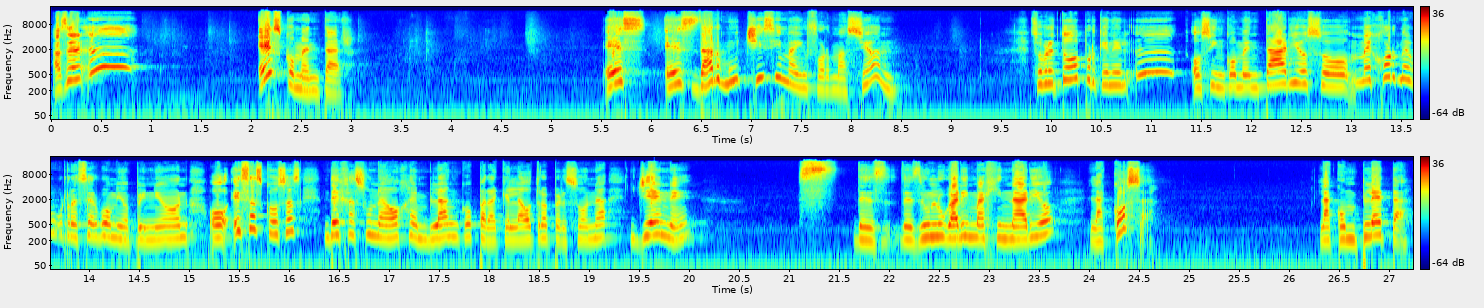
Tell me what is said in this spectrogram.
Hacer... Ah, es comentar. Es, es dar muchísima información. Sobre todo porque en el uh", o sin comentarios o mejor me reservo mi opinión o esas cosas dejas una hoja en blanco para que la otra persona llene desde un lugar imaginario la cosa, la completa.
